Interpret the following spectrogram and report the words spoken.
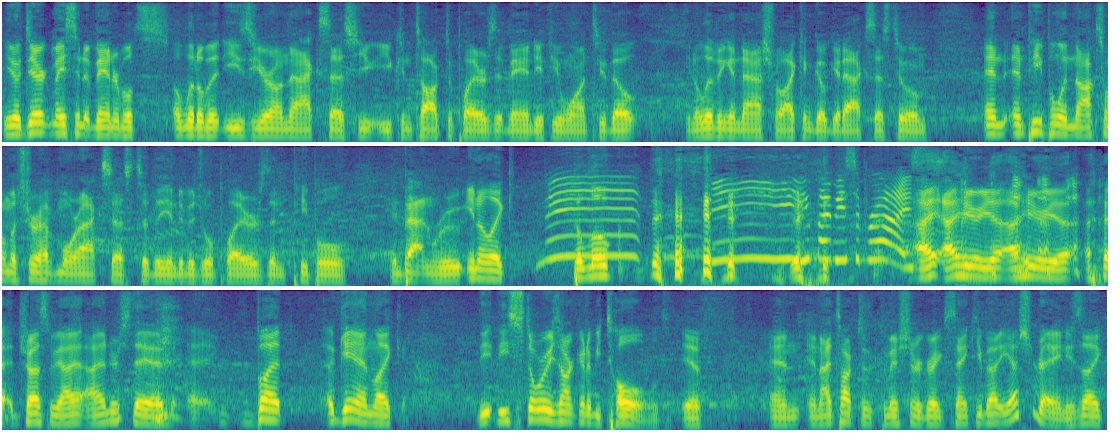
you know, Derek Mason at Vanderbilt's a little bit easier on access. You, you can talk to players at Vandy if you want to. They'll, you know, living in Nashville, I can go get access to them. And, and people in Knoxville, I'm sure, have more access to the individual players than people in Baton Rouge. You know, like the local. you might be surprised. I, I, hear you. I hear you. Trust me, I, I, understand. But again, like the, these stories aren't going to be told if. And, and I talked to the commissioner Greg Sankey about it yesterday, and he's like,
